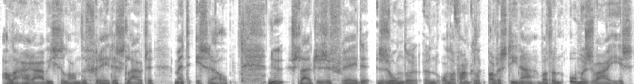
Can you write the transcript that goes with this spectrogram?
alle Arabische landen vrede sluiten met Israël. Nu sluiten ze vrede zonder een onafhankelijk Palestina, wat een ommezwaai is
